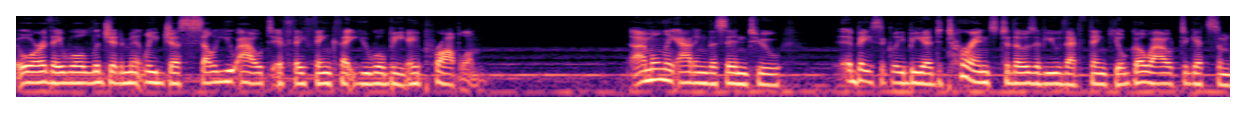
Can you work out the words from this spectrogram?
or they will legitimately just sell you out if they think that you will be a problem. I'm only adding this in to uh, basically be a deterrent to those of you that think you'll go out to get some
